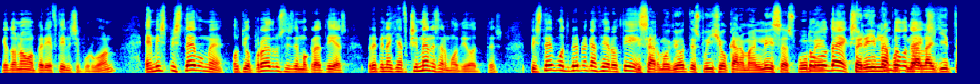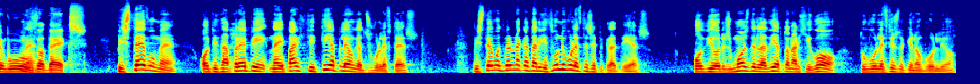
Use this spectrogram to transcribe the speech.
για τον νόμο περί ευθύνης υπουργών. Εμείς πιστεύουμε ότι ο πρόεδρος της Δημοκρατίας πρέπει να έχει αυξημένες αρμοδιότητες. Πιστεύουμε ότι πρέπει να καθιερωθεί. Τις αρμοδιότητες που είχε ο Καραμανλή, ας πούμε, το 86, πριν από το την αλλαγή του ναι. 86. Πιστεύουμε ότι θα πρέπει να υπάρχει θητεία πλέον για τους βουλευτές. Πιστεύουμε ότι πρέπει να καταργηθούν οι βουλευτές επικρατείας. Ο διορισμός δηλαδή από τον αρχηγό του βουλευτή στο κοινοβούλιο.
